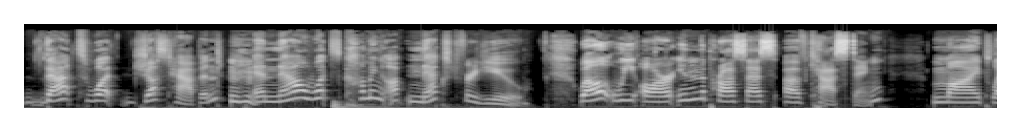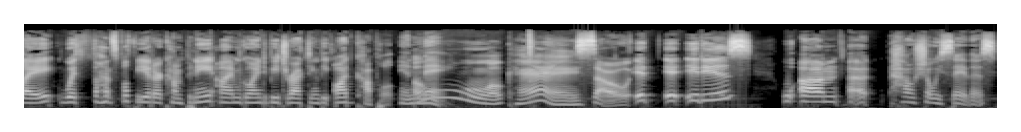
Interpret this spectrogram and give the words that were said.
that's what just happened. Mm-hmm. And now what's coming up next for you? Well, we are in the process of casting my play with the Huntsville Theater Company. I'm going to be directing The Odd Couple in May. Oh, okay. So it it, it is. Um, uh, how shall we say this?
